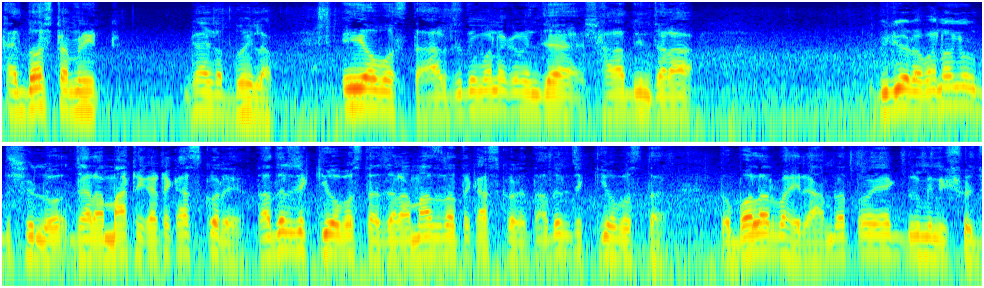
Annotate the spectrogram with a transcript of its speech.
খালি দশটা মিনিট গাড়িটা দইলাম এই অবস্থা। আর যদি মনে করেন যে সারাদিন যারা ভিডিওটা বানানোর উদ্দেশ্য হলো, যারা মাঠে ঘাটে কাজ করে, তাদের যে কি অবস্থা, যারা মাঝরাতে কাজ করে, তাদের যে কি অবস্থা, তো বলার বাইরে আমরা তো এক দুই মিনিট সহ্য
